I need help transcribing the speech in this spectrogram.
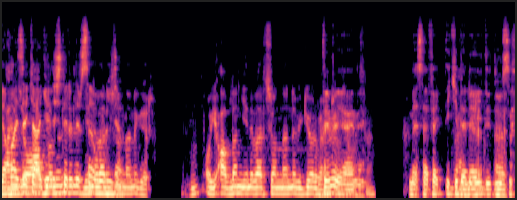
Yapay o zeka yeni oynayacağım. gör. O ablanın yeni versiyonlarını bir gör. Değil mi o yani? sen. Mass Effect 2'de Bence, neydi diyorsun.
